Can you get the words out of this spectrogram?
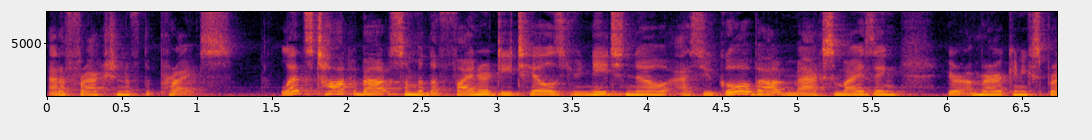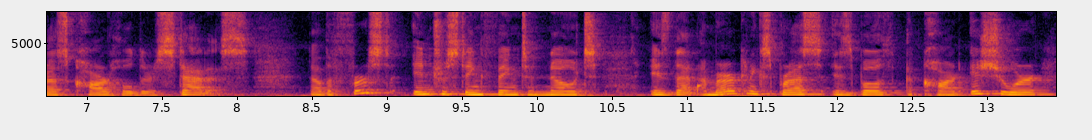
at a fraction of the price. Let's talk about some of the finer details you need to know as you go about maximizing your American Express cardholder status. Now, the first interesting thing to note is that American Express is both a card issuer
